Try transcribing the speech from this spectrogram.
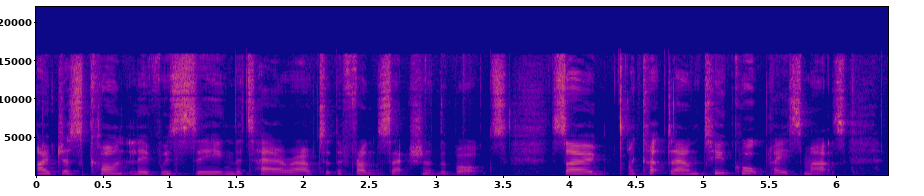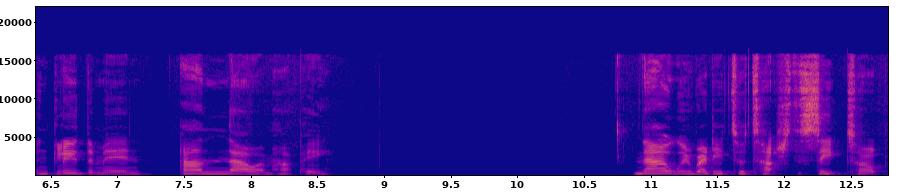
I just can't live with seeing the tear out at the front section of the box. So I cut down two cork placemats and glued them in, and now I'm happy. Now we're ready to attach the seat top.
